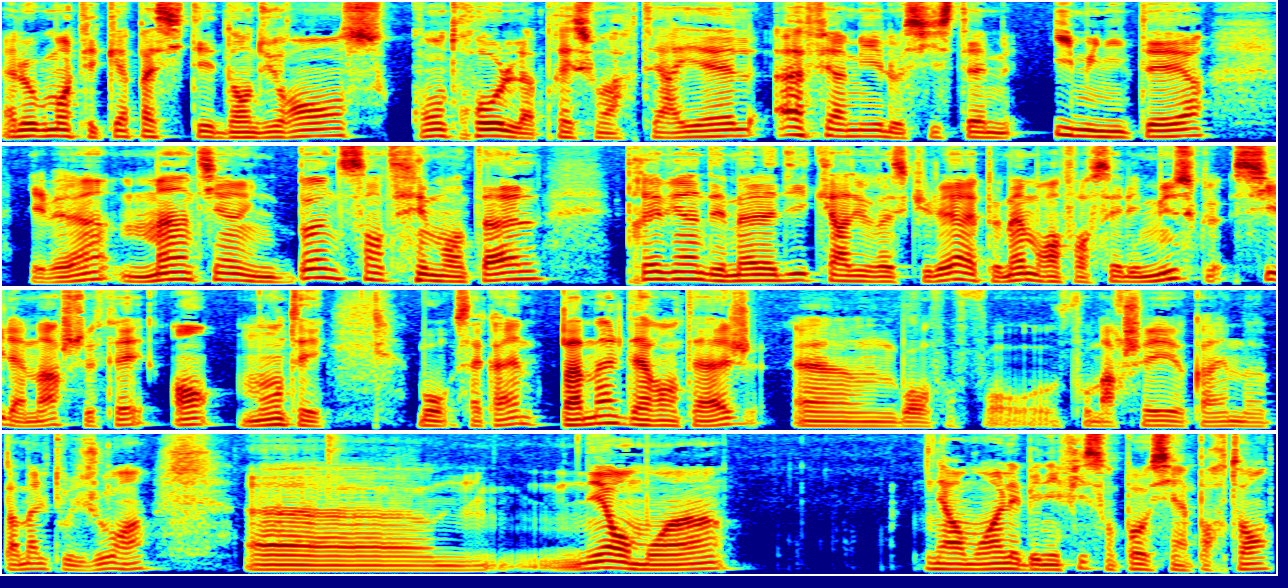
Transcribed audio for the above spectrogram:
elle augmente les capacités d'endurance, contrôle la pression artérielle, affermit le système immunitaire, et bien, maintient une bonne santé mentale, prévient des maladies cardiovasculaires et peut même renforcer les muscles si la marche se fait en montée. Bon, ça a quand même pas mal d'avantages. Euh, bon, faut, faut, marcher quand même pas mal tous les jours. Hein. Euh, néanmoins, les bénéfices sont pas aussi importants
